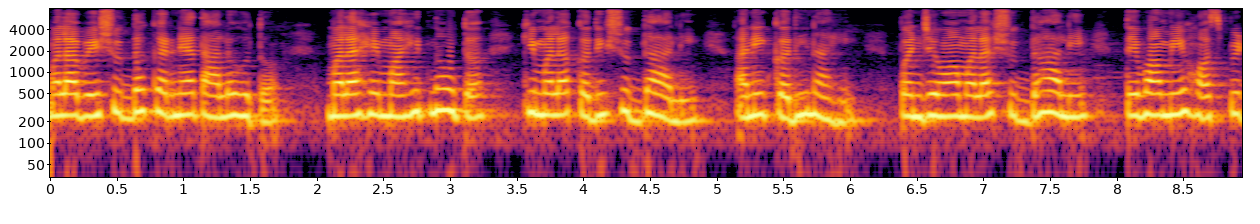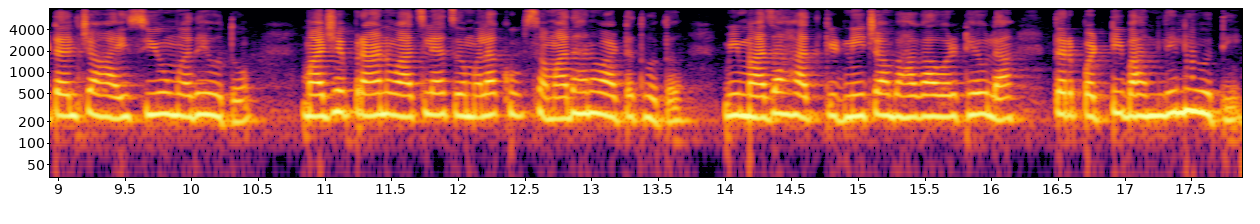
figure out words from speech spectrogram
मला बेशुद्ध करण्यात आलं होतं. मला हे माहीत नव्हतं की मला कधी शुद्ध आली आणि कधी नाही. पण जेव्हा मला शुद्ध आली तेव्हा मी हॉस्पिटलच्या आय सी यूमध्ये होतो. माझे प्राण वाचल्याचं मला खूप समाधान वाटत होतं. मी माझा हात किडनीच्या भागावर ठेवला तर पट्टी बांधलेली होती.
